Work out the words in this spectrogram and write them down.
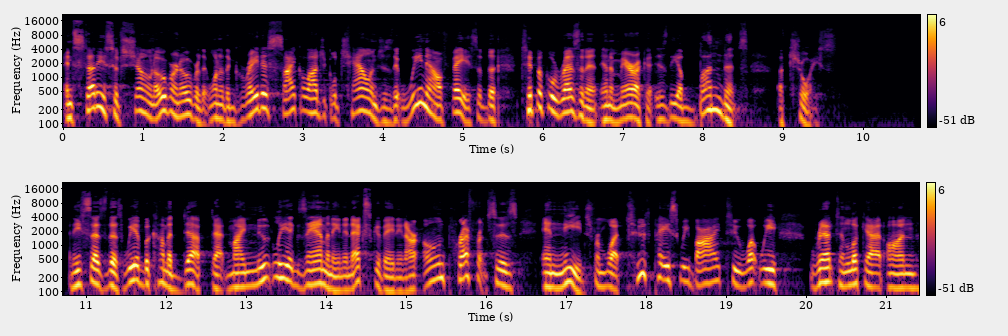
And studies have shown over and over that one of the greatest psychological challenges that we now face of the typical resident in America is the abundance of choice. And he says this We have become adept at minutely examining and excavating our own preferences and needs, from what toothpaste we buy to what we rent and look at on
